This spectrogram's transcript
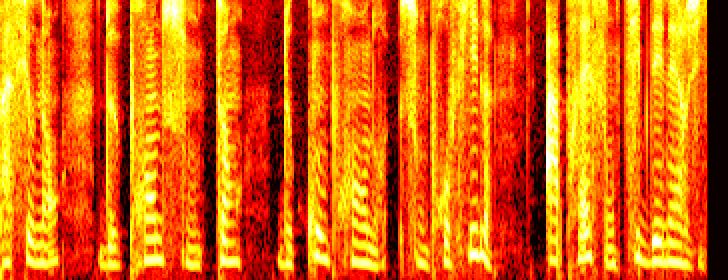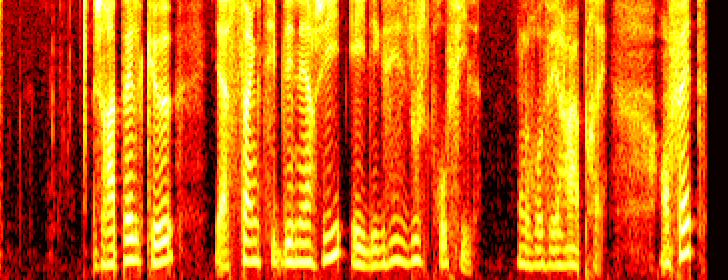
passionnant de prendre son temps de comprendre son profil après son type d'énergie. Je rappelle qu'il y a cinq types d'énergie et il existe 12 profils. On le reverra après. En fait,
